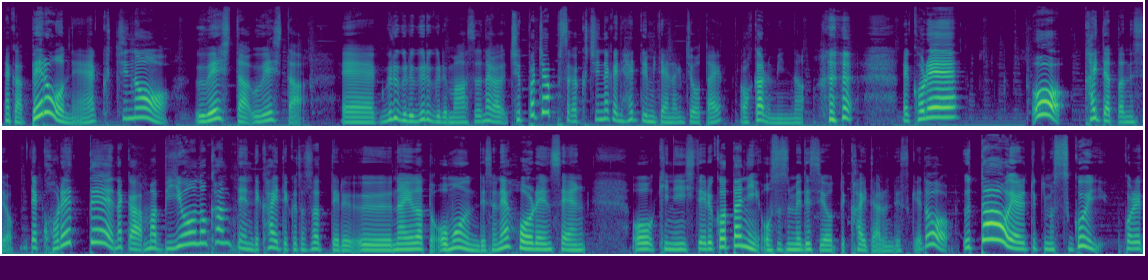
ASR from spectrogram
なんかベロをね口の上下上下えー、ぐるぐるぐるぐる回す。なんかチュッパチャップスが口の中に入ってるみたいな状態。わかるみんな。でこれを書いてあったんですよ。でこれってなんか、まあ、美容の観点で書いてくださってる内容だと思うんですよね。ほうれん線。を気にしている方におすすめですよって書いてあるんですけど歌をやる時もすごいこれ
